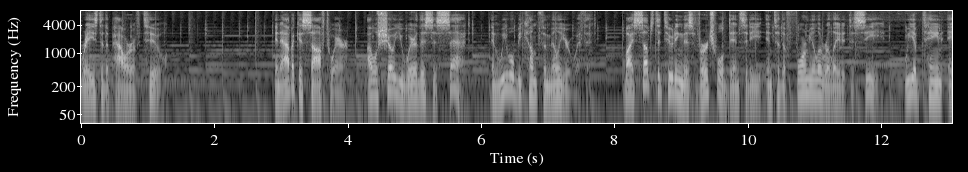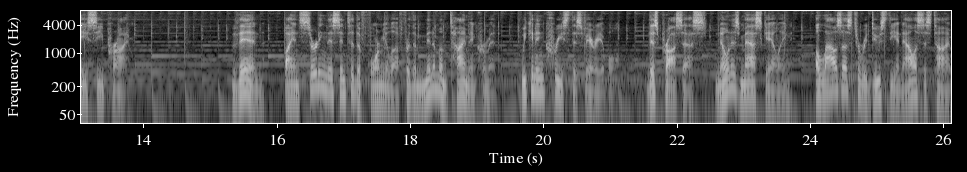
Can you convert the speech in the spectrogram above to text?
raised to the power of 2. In Abaqus software, I will show you where this is set, and we will become familiar with it. By substituting this virtual density into the formula related to C, we obtain AC prime. Then, by inserting this into the formula for the minimum time increment, we can increase this variable. This process, known as mass scaling, allows us to reduce the analysis time,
